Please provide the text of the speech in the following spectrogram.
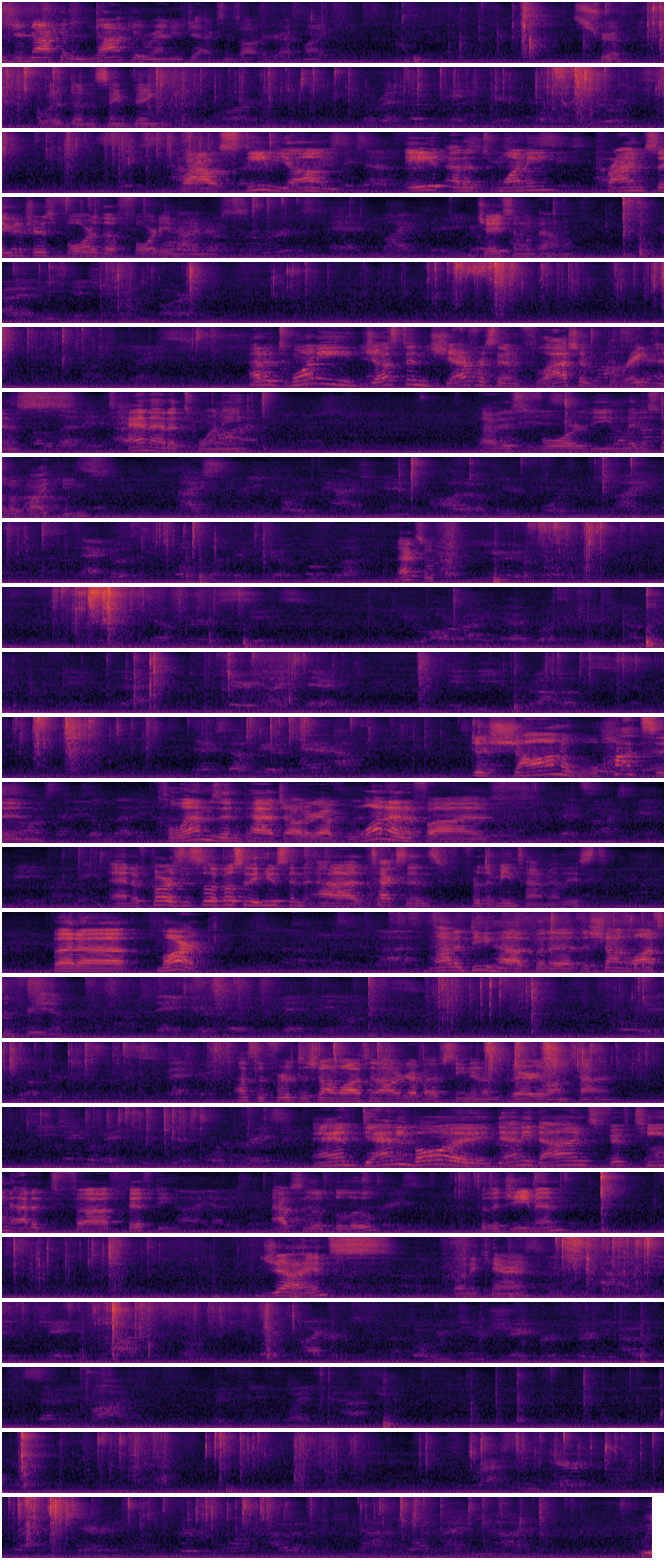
Because you're not going to not get Randy Jackson's autograph, Mike. It's true. I would have done the same thing. Wow, Steve Young, 8 out of 20 prime signatures for the 49ers. Jason with that one. Gotta at least get you one card. Nice. Out of 20, Justin Jefferson, flash of greatness. 10 out of 20. That is for the Minnesota Vikings. Nice three-colored patch and auto here for the Giants. That goes to Copeland. There you go, Copeland. Next one. Beautiful. Number six. You are right. That was a jersey number. Thank you for that. Very nice there. In the Ramos. Next up, we have Tanner Houck. Deshaun Watson, That is 11 Clemson patch autograph, 1 out of 5. And of course, this still goes to the Houston uh, Texans for the meantime, at least. But uh, Mark, not a D Hop, but a Deshaun Watson for you. That's the first Deshaun Watson autograph I've seen in a very long time. And Danny Boy, Danny Dimes, 15 out of uh, 50. Absolute blue for the G-Men. Giants, going to Karen.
